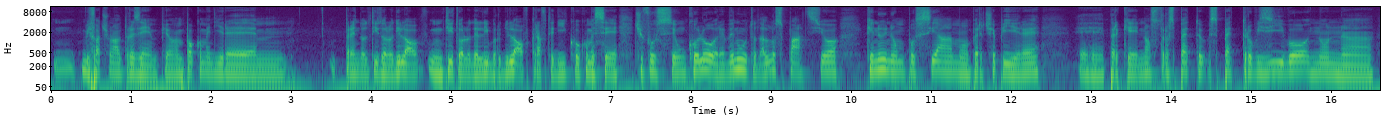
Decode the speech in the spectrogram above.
vi faccio un altro esempio, è un po' come dire, um, prendo il titolo, Love, un titolo del libro di Lovecraft e dico come se ci fosse un colore venuto dallo spazio che noi non possiamo percepire eh, perché il nostro spettro, spettro visivo non, uh,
